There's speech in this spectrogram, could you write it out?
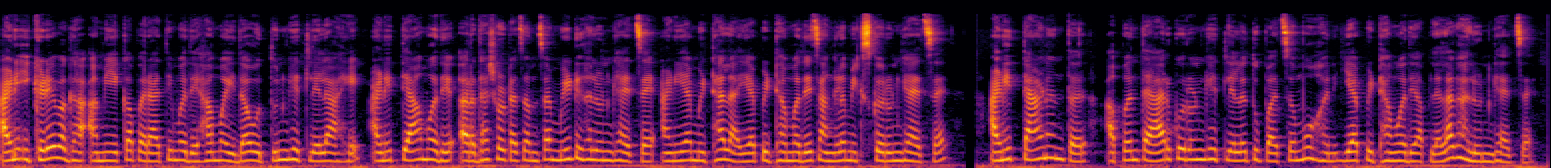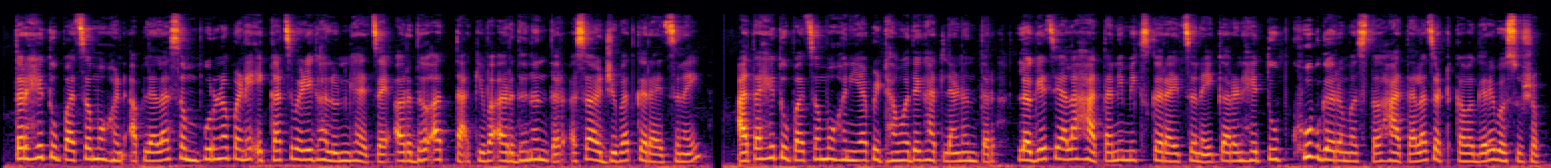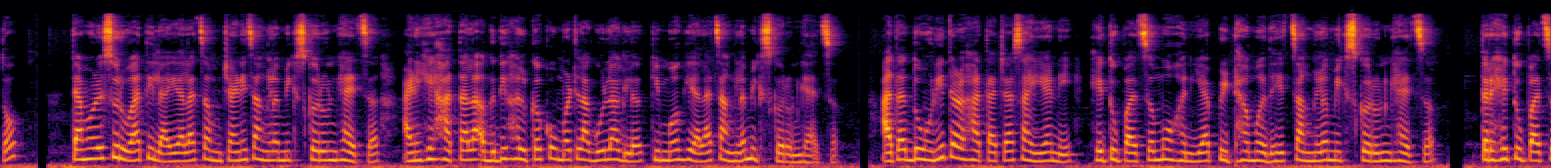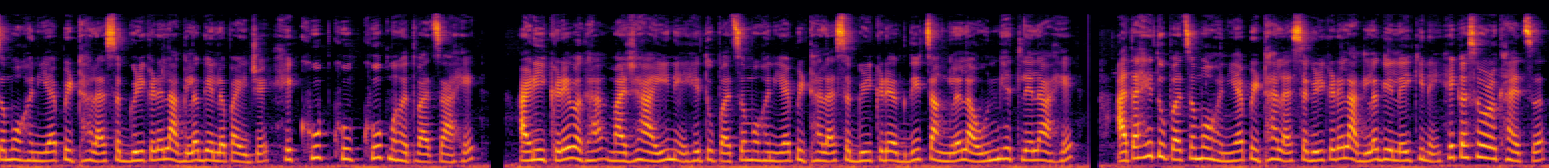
आणि इकडे बघा आम्ही एका परातीमध्ये हा मैदा ओतून घेतलेला आहे आणि त्यामध्ये अर्धा छोटा चमचा मीठ घालून घ्यायचं आहे आणि या मिठाला या पिठामध्ये चांगलं मिक्स करून घ्यायचं आहे आणि त्यानंतर आपण तयार करून घेतलेलं तुपाचं मोहन या पिठामध्ये आपल्याला घालून घ्यायचं आहे तर हे तुपाचं मोहन आपल्याला संपूर्णपणे एकाच वेळी घालून घ्यायचं आहे अर्ध आत्ता किंवा अर्ध नंतर असं अजिबात करायचं नाही. आता हे तुपाचं मोहन या पिठामध्ये घातल्यानंतर लगेच याला हाताने मिक्स करायचं नाही कारण हे तूप खूप गरम असतं हाताला चटका वगैरे बसू शकतो. त्यामुळे सुरुवातीला याला चमच्याने चांगलं मिक्स करून घ्यायचं आणि हे हाताला अगदी हलकं कोमट लागू लागलं की मग याला चांगलं मिक्स करून घ्यायचं. आता दोन्ही तळहाताच्या साह्याने हे तुपाचं मोहन या पिठामध्ये चांगलं मिक्स करून घ्यायचं. तर हे तुपाचं मोहन या पिठाला सगळीकडे लागलं गेलं पाहिजे हे खूप खूप खूप महत्त्वाचं आहे. आणि इकडे बघा माझ्या आईने हे तुपाचं मोहन या पिठाला सगळीकडे अगदी चांगलं लावून घेतलेलं आहे. आता हे तुपाचं मोहन या पिठाला सगळीकडे लागलं गेलंय की नाही हे कसं ओळखायचं?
